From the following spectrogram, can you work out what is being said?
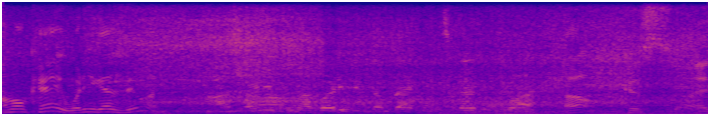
How you doing? I'm okay. What are you guys doing? I was waiting for my buddy to come back in his cousin. Why? Oh, because I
